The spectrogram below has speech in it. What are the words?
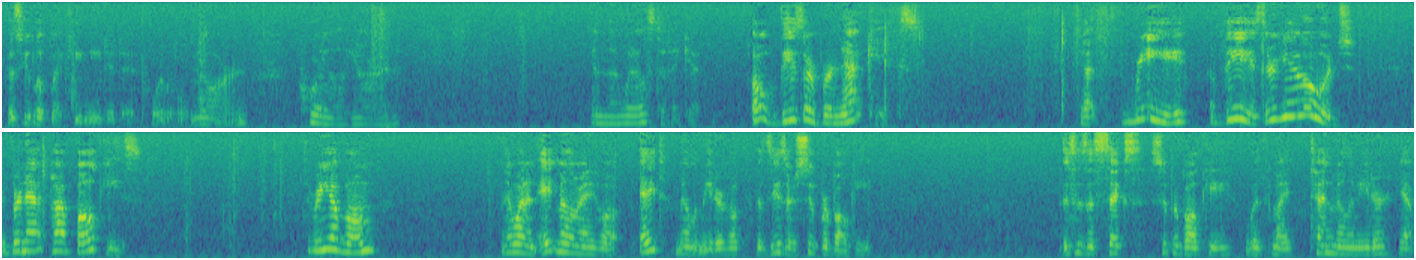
because he looked like he needed it. Poor little yarn. Poor little yarn. And then what else did I get? Oh, these are Bernat cakes. Got three of these. They're huge. The Bernat Pop Bulkies. Three of them. I want an 8 millimeter hook, 8 millimeter hook because these are super bulky. This is a 6 super bulky with my 10 millimeter. Yep.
